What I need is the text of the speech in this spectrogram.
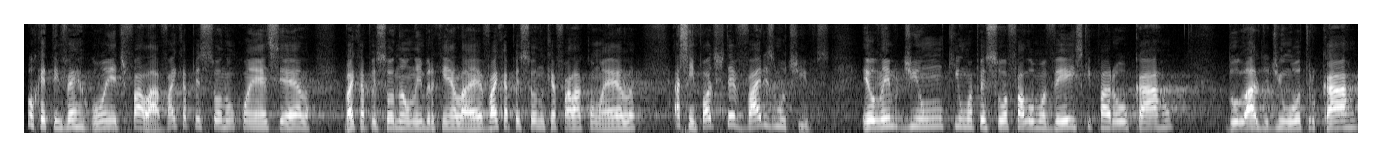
Porque tem vergonha de falar. Vai que a pessoa não conhece ela, vai que a pessoa não lembra quem ela é, vai que a pessoa não quer falar com ela. Assim, pode ter vários motivos. Eu lembro de um que uma pessoa falou uma vez que parou o carro do lado de um outro carro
